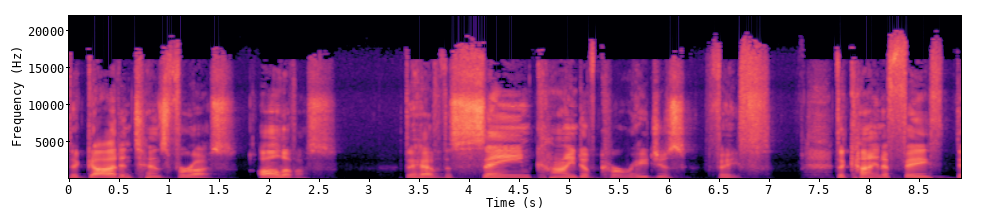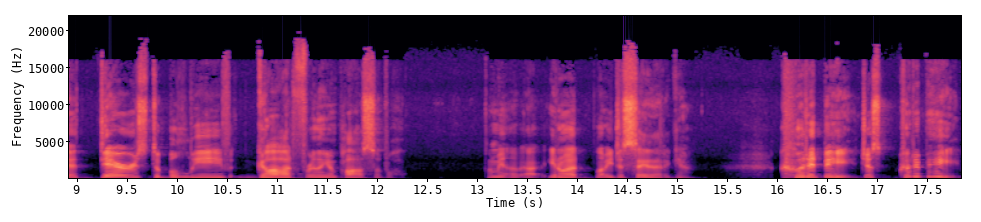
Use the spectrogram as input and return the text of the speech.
that God intends for us, all of us, to have the same kind of courageous faith? The kind of faith that dares to believe God for the impossible. I mean, uh, uh, you know what? Let me just say that again. Could it be, just could it be,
